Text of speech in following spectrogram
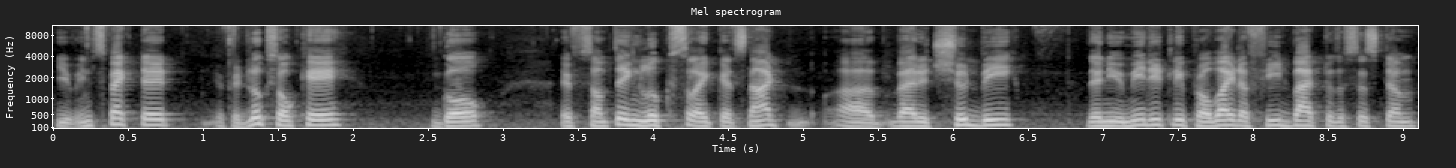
you inspect it, if it looks okay, go. If something looks like it is not uh, where it should be, then you immediately provide a feedback to the system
